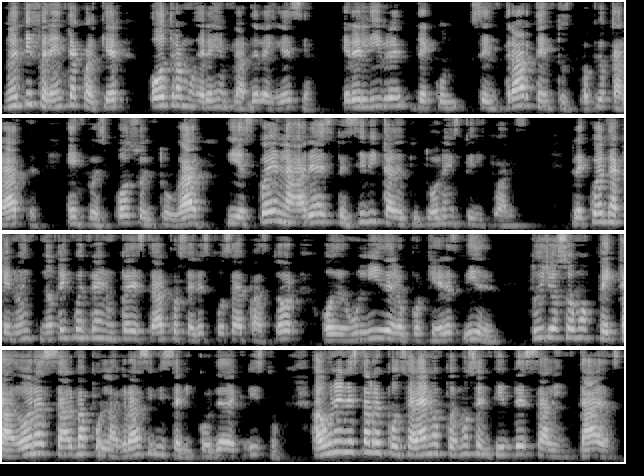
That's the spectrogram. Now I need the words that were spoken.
no es diferente a cualquier otra mujer ejemplar de la iglesia. Eres libre de concentrarte en tu propio carácter, en tu esposo, en tu hogar y después en las áreas específicas de tus dones espirituales. Recuerda que no, no, te encuentras en un pedestal por ser esposa de pastor o de un líder o porque eres líder. Tú y yo somos pecadoras salvas por la gracia y misericordia de Cristo. Aún en esta responsabilidad nos podemos sentir desalentadas,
